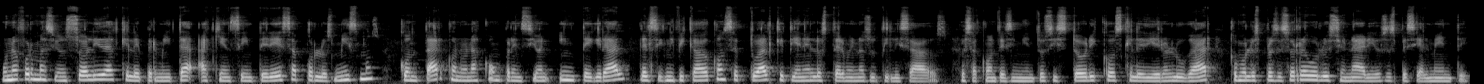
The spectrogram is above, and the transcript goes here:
una formación sólida que le permita a quien se interesa por los mismos contar con una comprensión integral del significado conceptual que tienen los términos utilizados, los acontecimientos históricos que le dieron lugar, como los procesos revolucionarios especialmente,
